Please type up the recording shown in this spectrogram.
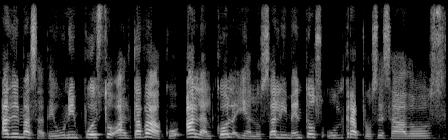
además de un impuesto al tabaco, al alcohol y a los alimentos ultraprocesados.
